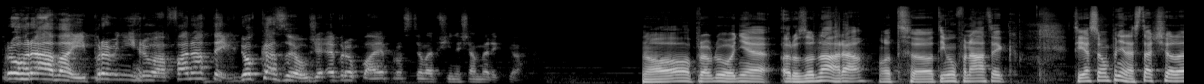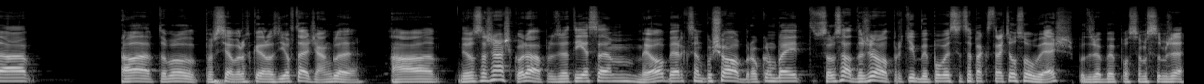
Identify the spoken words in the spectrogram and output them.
prohrávají první hru a Fanatic dokazují, že Evropa je prostě lepší než Amerika. No, opravdu hodně rozhodná hra od uh, týmu Fnatic. Ty jsem úplně nestačil, ale to byl prostě obrovský rozdíl v té jungle. A je to strašná škoda, protože TSM, jo, Bjergsen pushoval Broken Blade, se docela držel proti Bipovi, sice pak ztratil svou věž, protože Bipo si myslím, že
